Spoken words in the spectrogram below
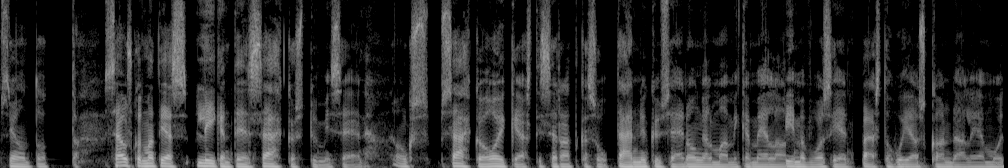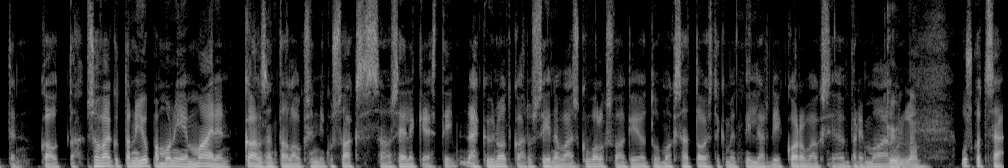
se on totta totta. Sä uskot Matias liikenteen sähköstymiseen. Onko sähkö oikeasti se ratkaisu tähän nykyiseen ongelmaan, mikä meillä on viime vuosien päästöhuijauskandaalien ja muiden kautta? Se on vaikuttanut jopa monien maiden kansantalouksiin, niin kuin Saksassa on selkeästi näkyy notkahdus siinä vaiheessa, kun Volkswagen joutuu maksaa toistakymmentä miljardia korvauksia ympäri maailmaa. Kyllä. Uskot sä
